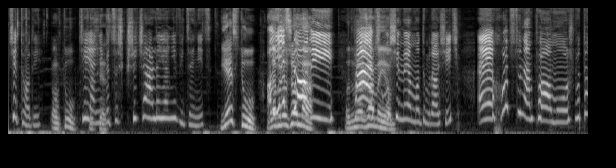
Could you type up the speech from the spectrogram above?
gdzie Tori? O, tu. Gdzie ja coś niby jest. coś krzyczę, ale ja nie widzę nic. Jest tu! O, jest Zamrożona! Tori! Patrz, Odmrażamy ją. musimy ją odmrozić. Ej, chodź tu nam pomóż, bo ten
